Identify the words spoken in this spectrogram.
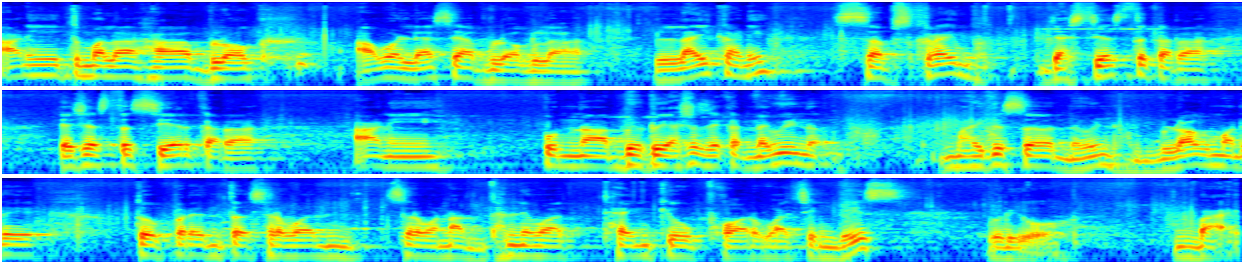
आणि तुम्हाला हा ब्लॉग आवडल्यास या ब्लॉगला लाईक आणि सबस्क्राईब जास्तीत जास्त करा जास्तीत जास्त शेअर करा. आणि पुन्हा भेटू अशाच एका नवीन माहितीसह नवीन ब्लॉगमध्ये. तोपर्यंत सर्वां सर्वांना धन्यवाद. Thank you for watching this video bye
